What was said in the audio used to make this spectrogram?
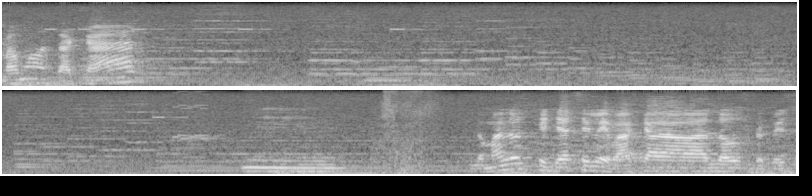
Vamos a atacar. Mm, lo malo es que ya se le va a acabar los PPs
